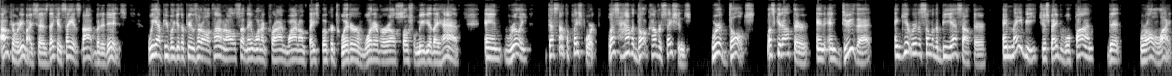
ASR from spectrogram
I don't care what anybody says. They can say it's not, but it is. We have people get their feelings hurt all the time, and all of a sudden they want to cry and whine on Facebook or Twitter or whatever else social media they have. And really, that's not the place for it. Let's have adult conversations. We're adults. Let's get out there and, and do that and get rid of some of the BS out there. And maybe, just maybe, we'll find that we're all alike.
